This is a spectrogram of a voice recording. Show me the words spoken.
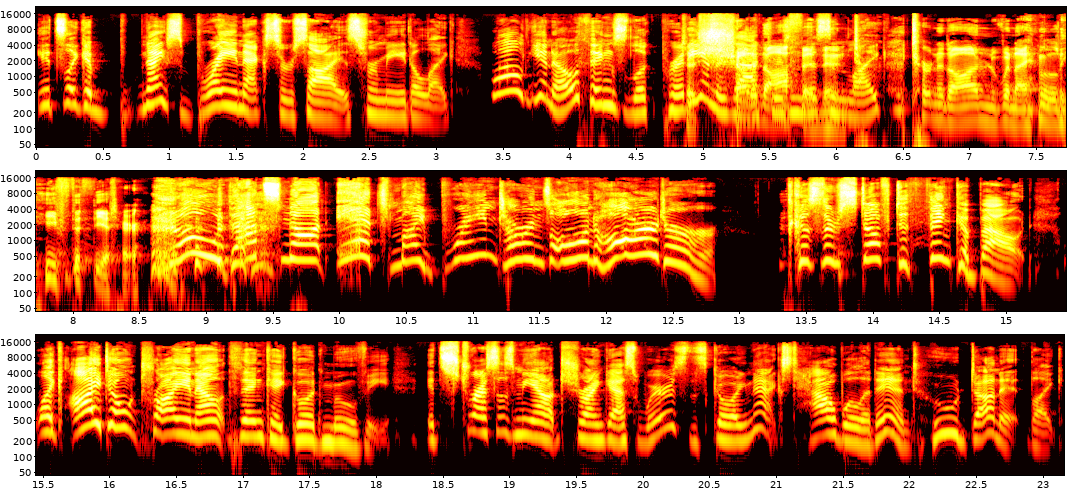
it's like a nice brain exercise for me to like. Well, you know, things look pretty, and there's shut actors in and this then and like. turn it on when I leave the theater. No, that's not it. My brain turns on harder because there's stuff to think about. Like I don't try and outthink a good movie. It stresses me out to try and guess where is this going next? How will it end? Who done it? Like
